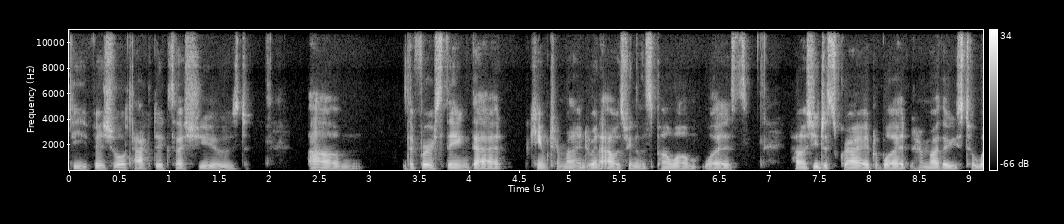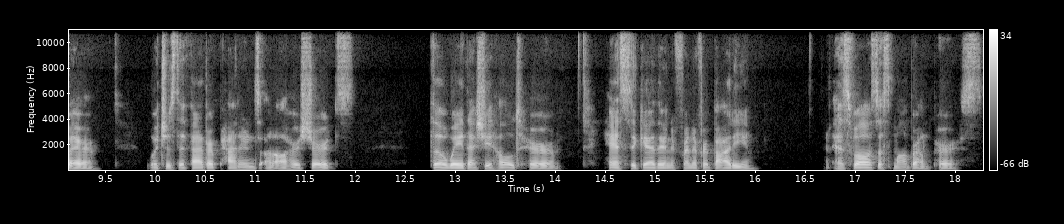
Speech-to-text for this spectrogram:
the visual tactics that she used. Um, the first thing that came to mind when I was reading this poem was how she described what her mother used to wear which is the fabric patterns on all her shirts, the way that she held her hands together in front of her body, as well as a small brown purse.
